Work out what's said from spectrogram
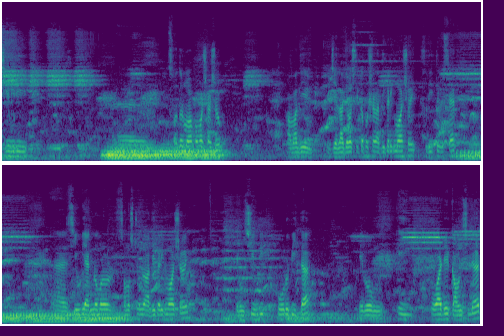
শিউড়ি সদর মহকুমা শাসক, আমাদের জেলা জনশিক্ষা প্রসার আধিকারিক মহাশয় সুদীপ্ত স্যার সিউড়ি এক নম্বর সমষ্টি আধিকারিক মহাশয় এবং সিউড়ি পৌরপিতা এবং এই ওয়ার্ডের কাউন্সিলর,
